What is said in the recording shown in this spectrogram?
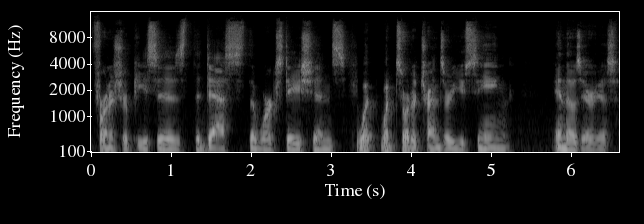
furniture pieces, the desks, the workstations, what what sort of trends are you seeing in those areas?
